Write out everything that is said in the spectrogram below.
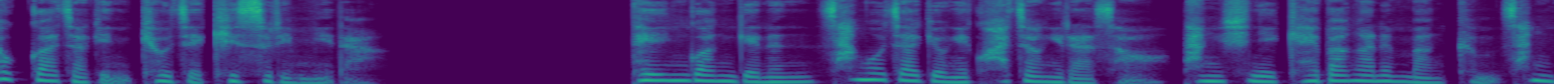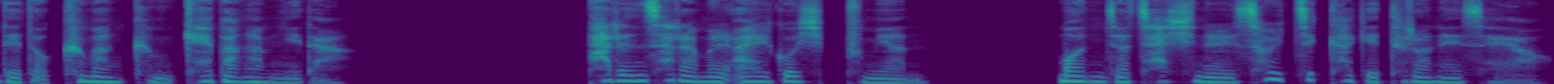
효과적인 교제 기술입니다. 대인관계는 상호작용의 과정이라서 당신이 개방하는 만큼 상대도 그만큼 개방합니다. 다른 사람을 알고 싶으면 먼저 자신을 솔직하게 드러내세요.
